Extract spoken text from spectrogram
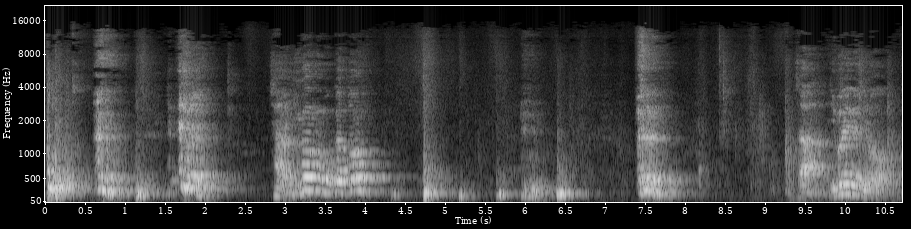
자, 이거 한번 볼까 또? 자, 이번에는요.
